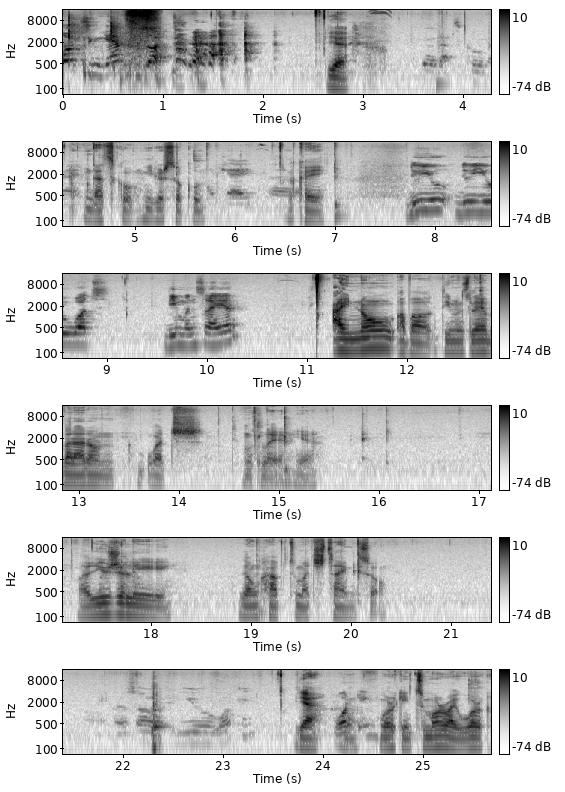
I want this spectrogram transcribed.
want to get that. Yeah, Oh, that's cool, man. that's cool. You're so cool. Okay. Uh, Okay. Do you do you watch Demon Slayer? I know about Demon Slayer, but I don't watch Demon Slayer. Yeah. I usually don't have too much time, so So you working? yeah. I'm Working? Working tomorrow. I work.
